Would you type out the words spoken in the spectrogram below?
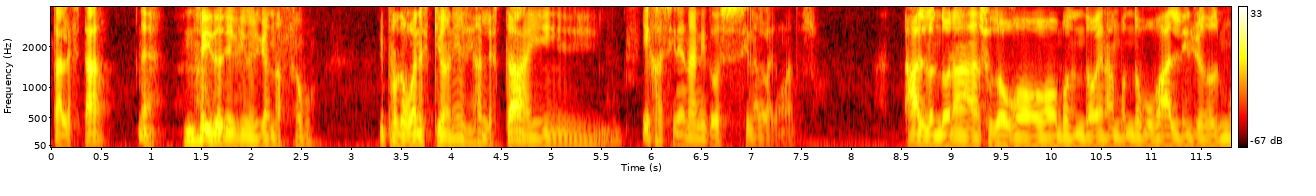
Τα λεφτά. Ναι, εννοείται ότι είναι δημιουργία του ανθρώπου. Οι πρωτογόνες κοινωνίες είχαν λεφτά ή Είχα έναν είδος συναλλαγμάτος. άλλον το να σου δω εγώ πόντο έναν πόντο που βάλει και δώσ' μου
